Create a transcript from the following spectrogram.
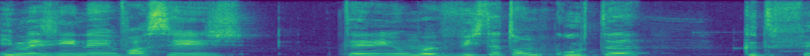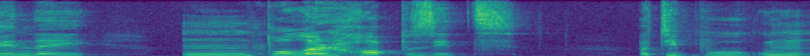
imaginem vocês terem uma vista tão curta que defendem um polar opposite. Ou tipo, um,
